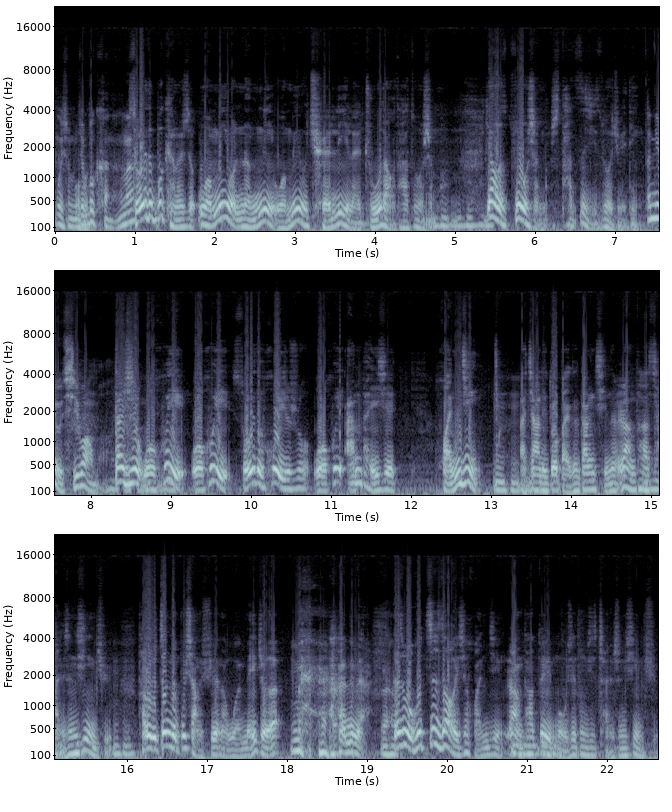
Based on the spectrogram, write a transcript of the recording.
为什么就不可能呢？所谓的不可能是我们有能力，我们有权利来主导他做什么，要做什么是他自己做决定。那你有希望吗？但是我会我会所谓的会就是说我会安排一些。环境，嗯啊，家里多摆个钢琴呢，让他产生兴趣。他如果真的不想学呢，我没辙，对不对？但是我会制造一些环境，让他对某些东西产生兴趣。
